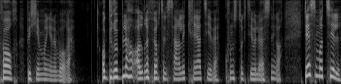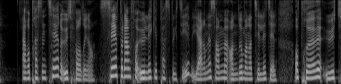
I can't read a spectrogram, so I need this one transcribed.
for bekymringene våre. Å gruble har aldri ført til særlig kreative, konstruktive løsninger. Det som må til, er å presentere utfordringer, se på dem fra ulike perspektiv, gjerne sammen med andre man har tillit til, og prøve ut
